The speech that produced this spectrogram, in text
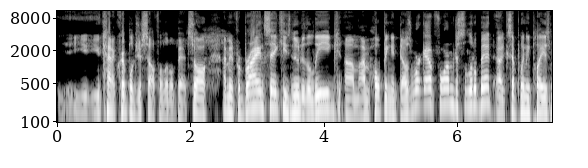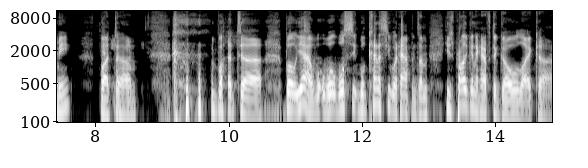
you, you kind of crippled yourself a little bit. So I mean, for Brian's sake, he's new to the league. Um, I'm hoping it does work out for him just a little bit, uh, except when he plays me. But um, but uh, but yeah, we'll we'll- see. We'll kind of see what happens. I'm he's probably going to have to go like uh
